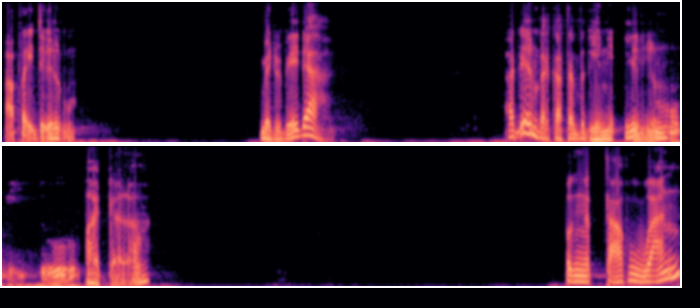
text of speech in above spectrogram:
Apa itu ilmu? Beda-beda. Ada yang berkata begini, ilmu itu adalah pengetahuan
